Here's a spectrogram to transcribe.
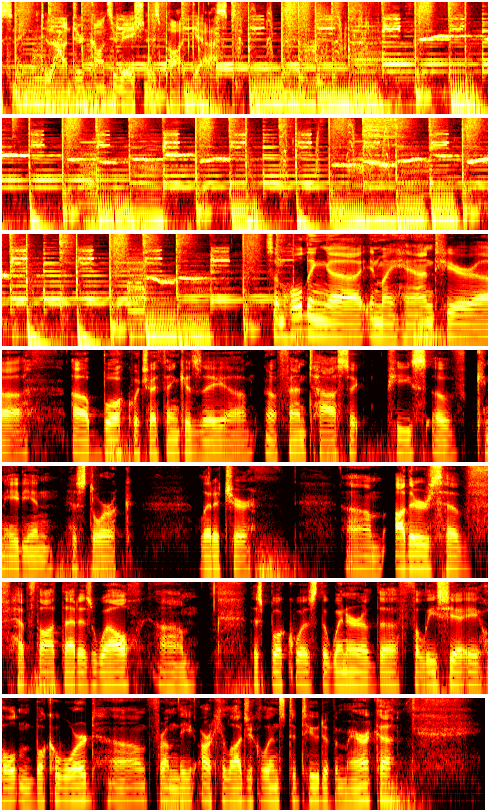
listening to the Hunter Conservationist Podcast. So I'm holding uh, in my hand here uh, a book, which I think is a, uh, a fantastic piece of Canadian historic literature. Um, others have, have thought that as well. Um, this book was the winner of the Felicia A. Holton Book Award uh, from the Archaeological Institute of America.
